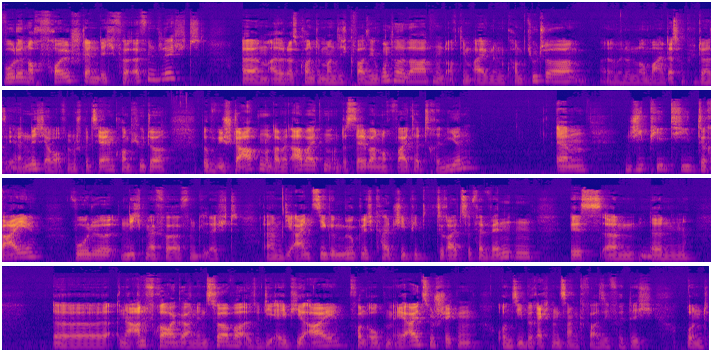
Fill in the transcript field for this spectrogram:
wurde noch vollständig veröffentlicht. Ähm, also das konnte man sich quasi runterladen und auf dem eigenen Computer, also wenn du einen normalen Desktop-Computer hast, eher nicht, aber auf einem speziellen Computer irgendwie starten und damit arbeiten und das selber noch weiter trainieren. Ähm, GPT-3 wurde nicht mehr veröffentlicht. Ähm, die einzige Möglichkeit, GPT-3 zu verwenden, ist ähm, einen äh, eine Anfrage an den Server, also die API von OpenAI zu schicken und sie berechnen es dann quasi für dich und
